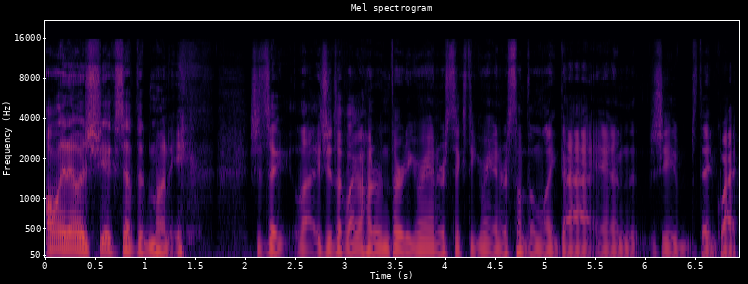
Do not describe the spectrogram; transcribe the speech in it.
All I know is she accepted money. she took like she took like 130 grand or 60 grand or something like that, and she stayed quiet.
